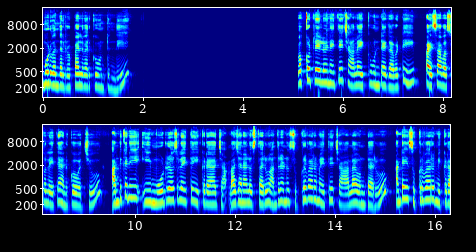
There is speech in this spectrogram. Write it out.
మూడు వందల రూపాయల వరకు ఉంటుంది. ఒక్కో ట్రేలోనైతే చాలా ఎక్కువ ఉంటాయి కాబట్టి పైసా వసూలు అయితే అనుకోవచ్చు. అందుకని ఈ మూడు రోజులైతే ఇక్కడ చాలా జనాలు వస్తారు. అందులోనూ శుక్రవారం అయితే చాలా ఉంటారు. అంటే శుక్రవారం ఇక్కడ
